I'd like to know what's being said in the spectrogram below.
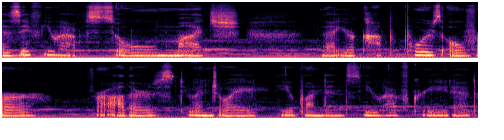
As if you have so much that your cup pours over for others to enjoy the abundance you have created.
